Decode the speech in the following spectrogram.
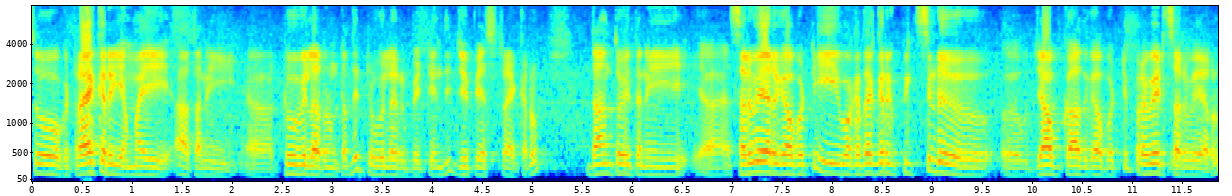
సో ఒక ట్రాకర్ ఈ అమ్మాయి అతని టూ వీలర్ ఉంటుంది. టూ వీలర్ పెట్టింది జీపీఎస్ ట్రాకరు. దాంతో ఇతని సర్వేయర్ కాబట్టి ఒక దగ్గరకు ఫిక్స్డ్ జాబ్ కాదు కాబట్టి ప్రైవేట్ సర్వేయర్.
